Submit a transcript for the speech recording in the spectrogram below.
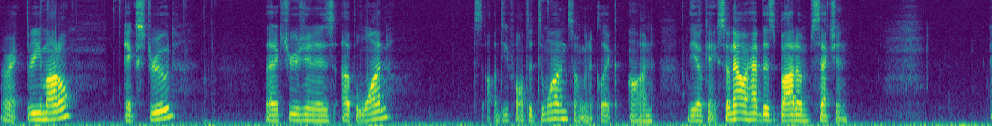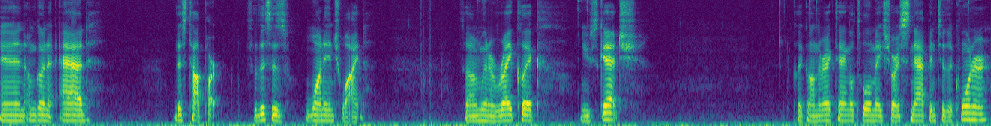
Alright 3D model extrude. That extrusion is up one. It's defaulted to one so I'm gonna click on the OK. So now I have this bottom section and I'm going to add this top part. So this is one inch wide. So I'm going to right click new sketch Click on the rectangle tool, make sure I snap into the corner.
